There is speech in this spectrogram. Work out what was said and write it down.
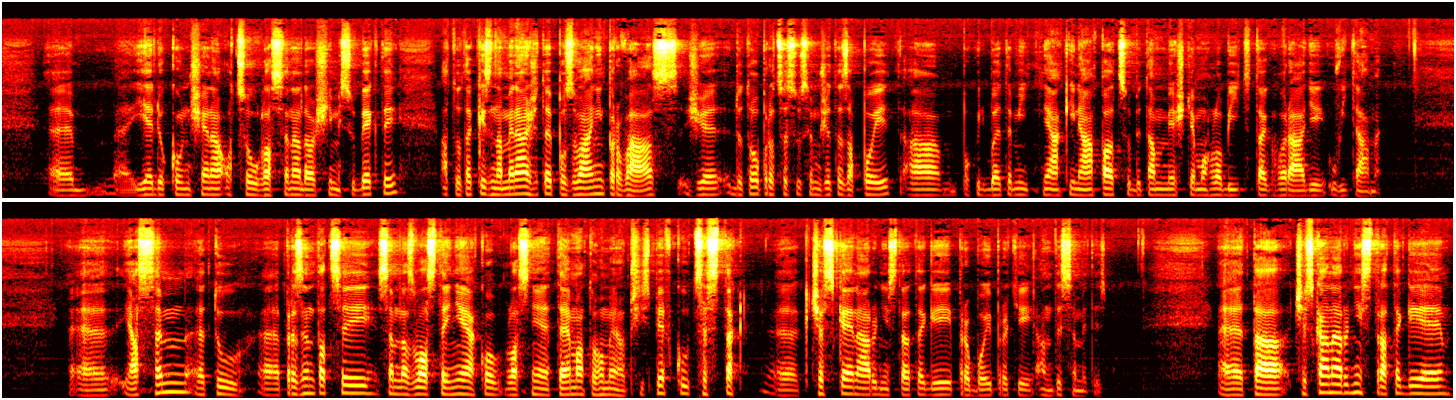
je dokončena, odsouhlasena dalšími subjekty. A to taky znamená, že to je pozvání pro vás, že do toho procesu se můžete zapojit a pokud budete mít nějaký nápad, co by tam ještě mohlo být, tak ho rádi uvítáme. Eh, já jsem eh, tu eh, prezentaci jsem nazval stejně jako vlastně téma toho mého příspěvku Cesta k České národní strategii pro boj proti antisemitismu. Ta Česká národní strategie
